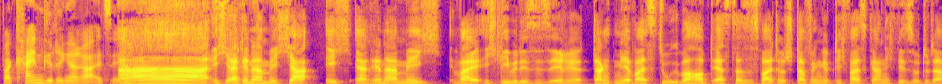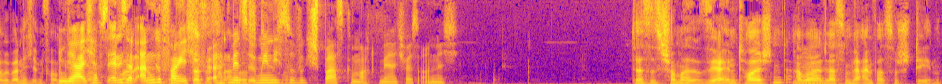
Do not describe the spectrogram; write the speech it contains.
War kein geringerer als er. Ah, ich erinnere mich. Ja, ich erinnere mich, weil ich liebe diese Serie. Dank mir weißt du überhaupt erst, dass es weitere Staffeln gibt. Ich weiß gar nicht, wieso du darüber nicht informiert Ja, ich habe es ehrlich gesagt angefangen. Ich das- das ein hat mir jetzt irgendwie nicht Thema. so wirklich Spaß gemacht mehr. Ich weiß auch nicht. Das ist schon mal sehr enttäuschend, aber lassen wir einfach so stehen.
